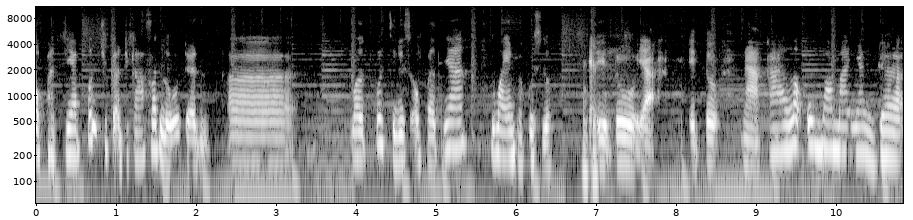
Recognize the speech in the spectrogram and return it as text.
obatnya pun juga di cover loh dan eh, menurutku jenis obatnya lumayan bagus loh. Oke. Kayak itu ya. Itu. Nah, kalau umpamanya enggak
